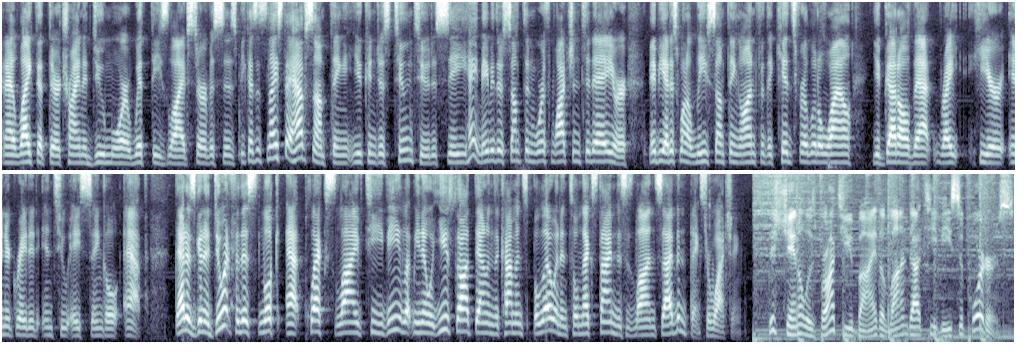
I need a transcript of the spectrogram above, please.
And I like that they're trying to do more with these live services because it's nice to have something you can just tune to to see, hey, maybe there's something worth watching today, or maybe I just want to leave something on for the kids for a little while. You've got all that right here integrated into a single app. That is going to do it for this look at Plex Live TV. Let me know what you thought down in the comments below. And until next time, this is Lon Seidman. Thanks for watching. This channel is brought to you by the Lon.TV supporters,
